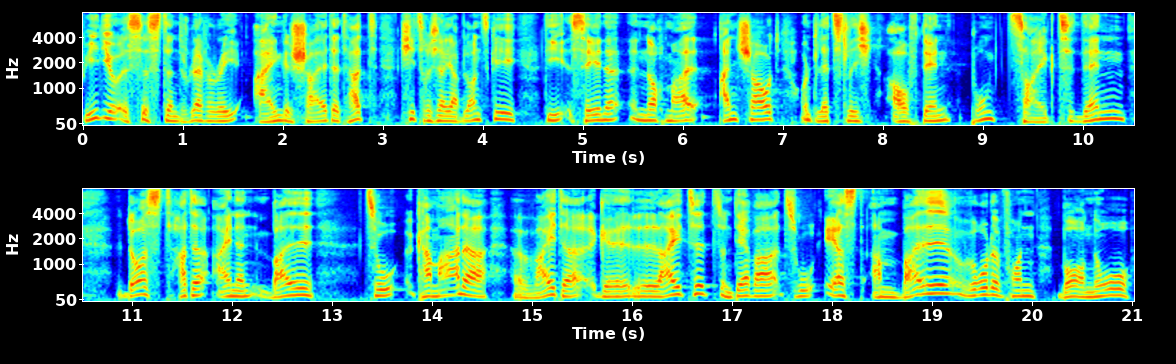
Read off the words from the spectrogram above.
Video Assistant Referee eingeschaltet hat. Schiedsrichter Jablonski die Szene nochmal anschaut und letztlich auf den Punkt zeigt. Denn Dost hatte einen Ball zu Kamada weitergeleitet und der war zuerst am Ball, wurde von Borneau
